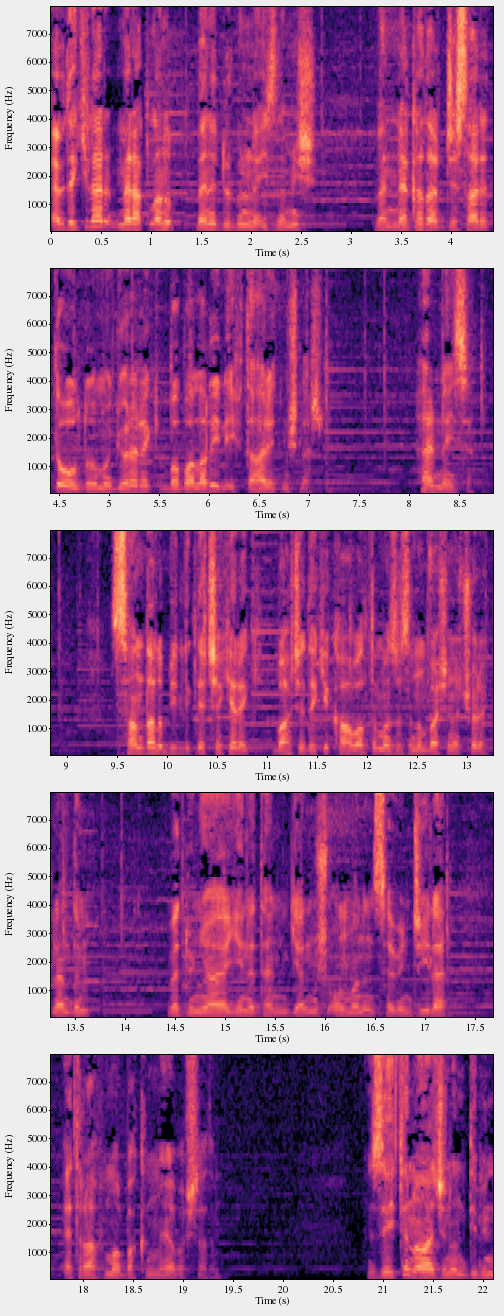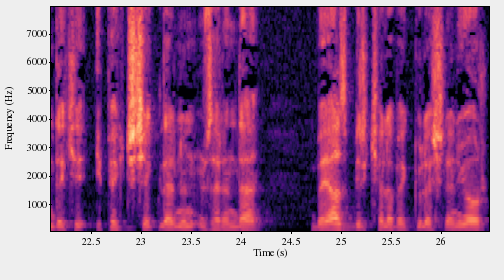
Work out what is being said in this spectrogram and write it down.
Evdekiler meraklanıp beni dürbünle izlemiş ve ne kadar cesaretli olduğumu görerek babalarıyla iftihar etmişler. Her neyse. Sandalı birlikte çekerek bahçedeki kahvaltı masasının başına çöreklendim ve dünyaya yeniden gelmiş olmanın sevinciyle etrafıma bakınmaya başladım. Zeytin ağacının dibindeki ipek çiçeklerinin üzerinde beyaz bir kelebek güleşleniyor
